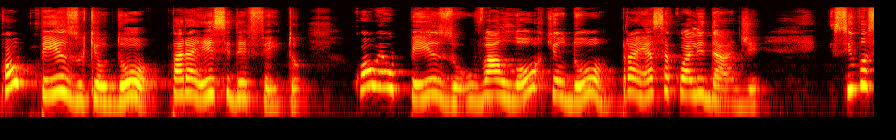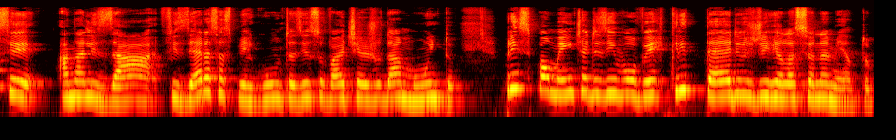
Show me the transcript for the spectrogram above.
qual o peso que eu dou para esse defeito? Qual é o peso, o valor que eu dou para essa qualidade? Se você analisar, fizer essas perguntas, isso vai te ajudar muito, principalmente a desenvolver critérios de relacionamento.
